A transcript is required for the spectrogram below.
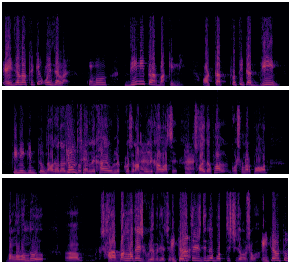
এই জেলা থেকে ওই জেলায়। কোনো দিনই তার বাকি নেই। অর্থাৎ প্রতিটা দিন তিনি কিন্তু লেখায় উল্লেখ করেছেন আপনার হ্যাঁ। লেখাও আছে। হ্যাঁ। ছয় দফা ঘোষণার পর বঙ্গবন্ধু সারা বাংলাদেশ ঘুরে বেরিয়েছেন এটা- পঁয়ত্রিশ দিনে বত্রিশটি জনসভা। এটাও তো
